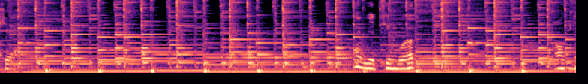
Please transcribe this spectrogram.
เคให้เวียดทีมเวิร์กโอเค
